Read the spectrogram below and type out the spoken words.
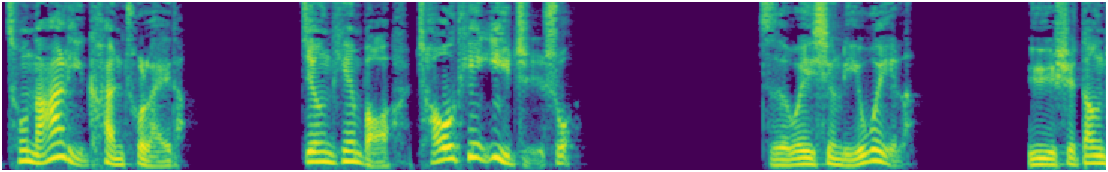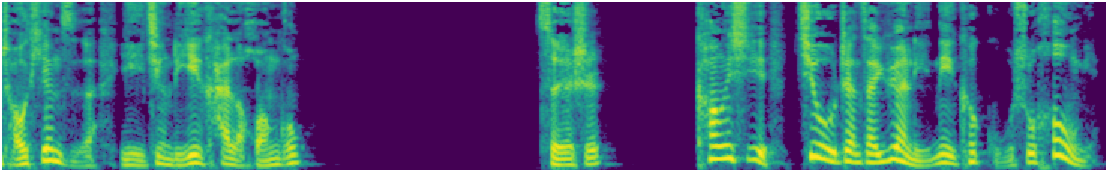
从哪里看出来的？”江天宝朝天一指说：“紫微星离位了，预示当朝天子已经离开了皇宫。”此时，康熙就站在院里那棵古树后面，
